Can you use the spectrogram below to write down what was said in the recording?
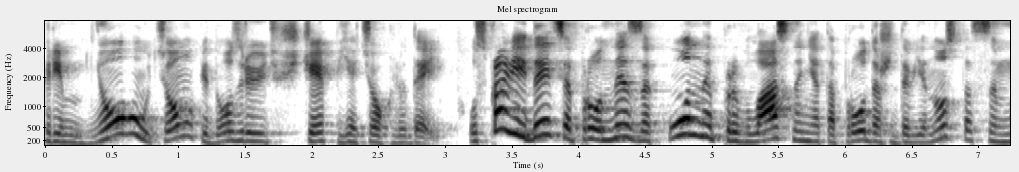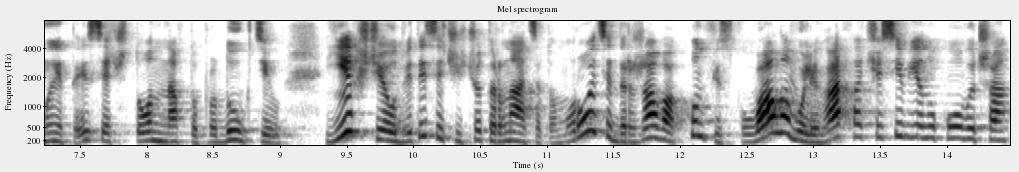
Крім нього, у цьому підозрюють ще п'ятьох людей. У справі йдеться про незаконне привласнення та продаж 97 тисяч тонн нафтопродуктів. Їх ще у 2014 році держава конфіскувала в олігарха часів Януковича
